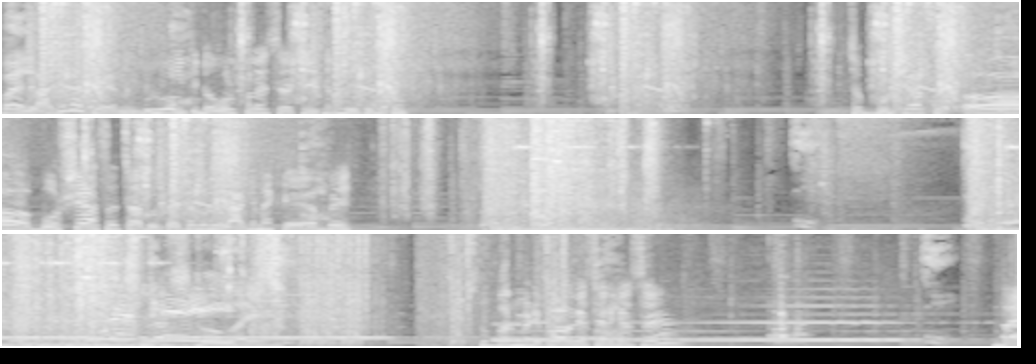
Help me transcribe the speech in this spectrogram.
ভাই, লাগে না কেন? গ্লুয়াল কি ডবল ফেলাইছে? আছে এখান থেকে আচ্ছা বসে আছে। ও বসে আছে চাদু, তাই তো বলে লাগে না কে? মেডি পাওয়া গেছে এর কাছে। ভাই,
